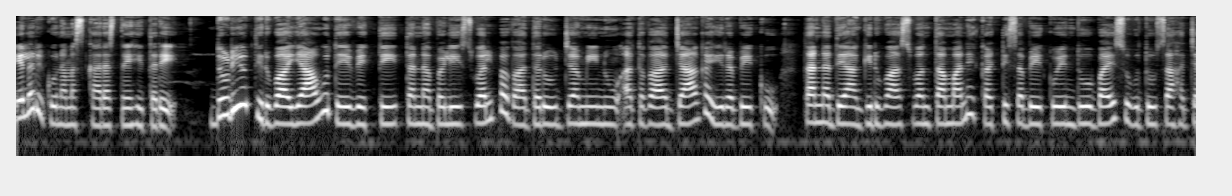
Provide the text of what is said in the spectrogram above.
ಎಲ್ಲರಿಗೂ ನಮಸ್ಕಾರ ಸ್ನೇಹಿತರೆ. ದುಡಿಯುತ್ತಿರುವ ಯಾವುದೇ ವ್ಯಕ್ತಿ ತನ್ನ ಬಳಿ ಸ್ವಲ್ಪವಾದರೂ ಜಮೀನು ಅಥವಾ ಜಾಗ ಇರಬೇಕು. ತನ್ನದೇ ಆಗಿರುವ ಸ್ವಂತ ಮನೆ ಕಟ್ಟಿಸಬೇಕು ಎಂದು ಬಯಸುವುದು ಸಹಜ.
